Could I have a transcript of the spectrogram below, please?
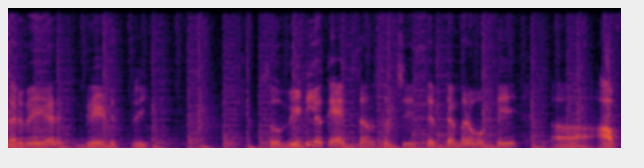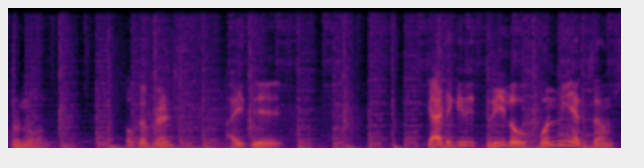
surveyor grade three. So వీటి యొక్క ఎగ్జామ్స్ వచ్చి సెప్టెంబర్ ఒకటి ఆఫ్టర్నూన్. Okay friends? అయితే కేటగిరీ త్రీలో కొన్ని ఎగ్జామ్స్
